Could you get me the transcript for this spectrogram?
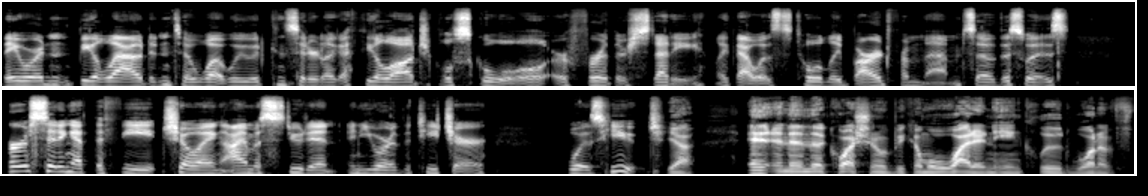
They wouldn't be allowed into what we would consider like a theological school or further study. Like that was totally barred from them. So this was her sitting at the feet showing I'm a student and you are the teacher was huge. Yeah. And, and then the question would become, well, why didn't he include one of,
